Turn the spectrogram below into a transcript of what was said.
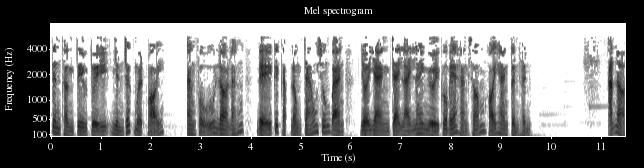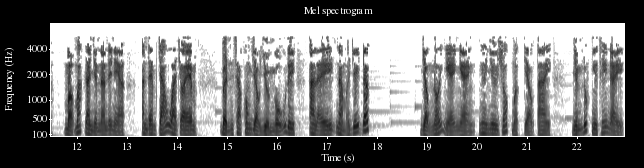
tinh thần tiều tụy nhìn rất mệt mỏi. An Vũ lo lắng để cái cặp lòng cháo xuống bàn, dội vàng chạy lại lay người cô bé hàng xóm hỏi han tình hình. Ánh à, mở mắt ra nhìn anh đây nè, anh đem cháo qua cho em. Bệnh sao không vào giường ngủ đi, ai lại nằm ở dưới đất. Giọng nói nhẹ nhàng, nghe như rót mật vào tai. Những lúc như thế này,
